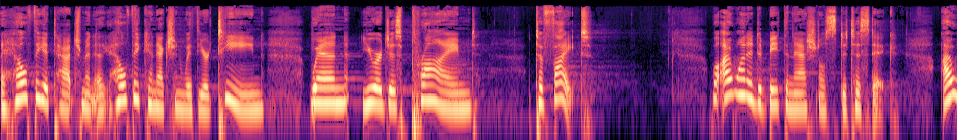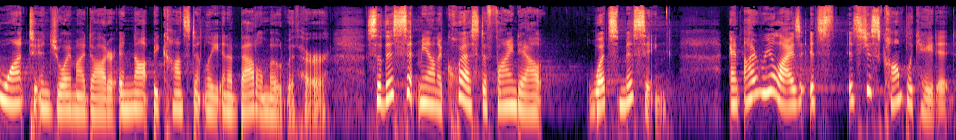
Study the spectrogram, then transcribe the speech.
a healthy attachment, a healthy connection with your teen when you are just primed to fight? Well, I wanted to beat the national statistic. I want to enjoy my daughter and not be constantly in a battle mode with her. So, this sent me on a quest to find out what's missing. And I realize it's, it's just complicated.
